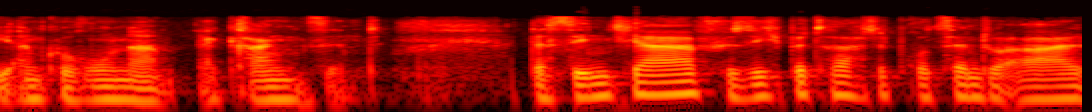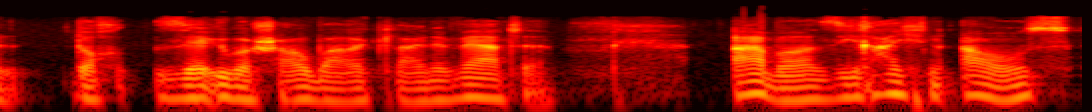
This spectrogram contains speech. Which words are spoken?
die an Corona erkrankt sind. Das sind ja für sich betrachtet prozentual doch sehr überschaubare kleine Werte. Aber sie reichen aus,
